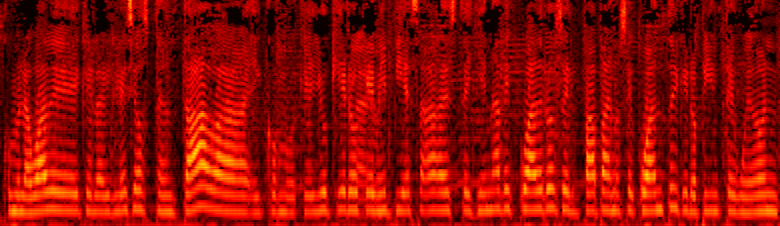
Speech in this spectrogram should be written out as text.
como la agua de que la iglesia ostentaba y como que yo quiero Claro. que mi pieza esté llena de cuadros del papa no sé cuánto y que lo pinte, weón,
